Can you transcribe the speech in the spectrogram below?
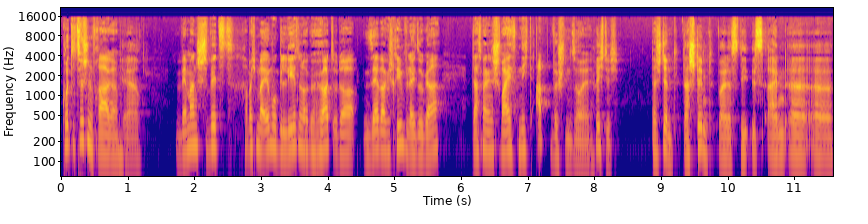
Kurze Zwischenfrage. Ja. Wenn man schwitzt, habe ich mal irgendwo gelesen oder gehört oder selber geschrieben vielleicht sogar, dass man den Schweiß nicht abwischen soll. Richtig. Das stimmt. Das stimmt, weil das ist ein äh, äh,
